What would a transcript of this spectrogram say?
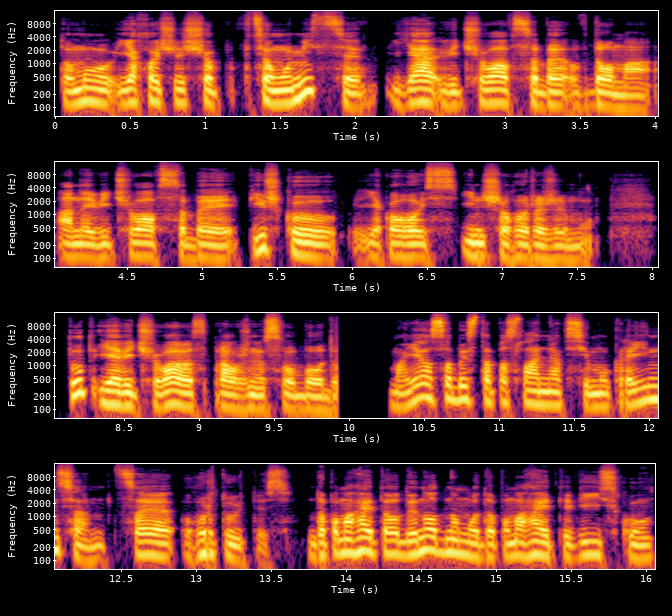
Тому я хочу, щоб в цьому місці я відчував себе вдома, а не відчував себе пішкою якогось іншого режиму. Тут я відчуваю справжню свободу. Моє особисте послання всім українцям це гуртуйтесь, допомагайте один одному, допомагайте війську.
